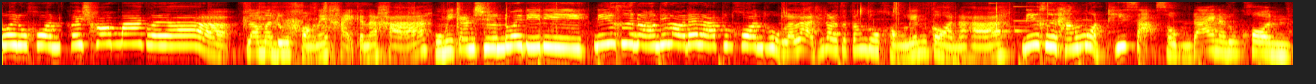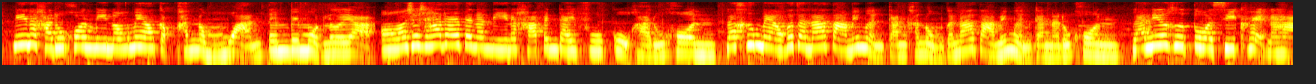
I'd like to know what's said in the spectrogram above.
ด้วยทุกคน เฮ้ยชอบมากเลยอะเรามาดูของในไข่กันนะคะหูมีกันชื้นด้วยดีๆ นี่คือน้องที่เราได้รับทุกคนถูกแล้วล่ะที่เราจะต้องดูของเล่นก่อนนะคะ นี่คือทั้งหมดที่สะสมได้นะทุกคน นี่นะคะทุกคนมีน้องแมวกับขนมหวานเต็มไปหมดเลยอะอ๋อชาชาได้เป็นอันนี้นะคะ เป็นไดฟูกุค่ะทุกคน และคือแมวก็จะหน้าตาไม่เหมือนกันขนมก็หน้าตาไม่เหมือนกันนะทุกคน และนี่ก็คือตัว Secret นะคะ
